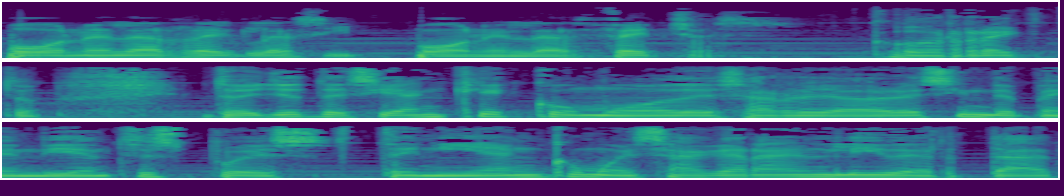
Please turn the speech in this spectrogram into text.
pone las reglas y pone las fechas. Correcto. Entonces ellos decían que como desarrolladores independientes pues tenían como esa gran libertad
